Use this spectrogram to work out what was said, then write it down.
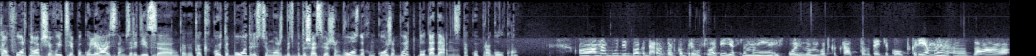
комфортно вообще выйти погулять, там, зарядиться как- как- какой-то бодростью, может быть, подышать свежим воздухом? Кожа будет благодарна за такую прогулку? Э, Она будет благодарна только при условии, если мы используем вот как раз вот эти колд-кремы э, за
